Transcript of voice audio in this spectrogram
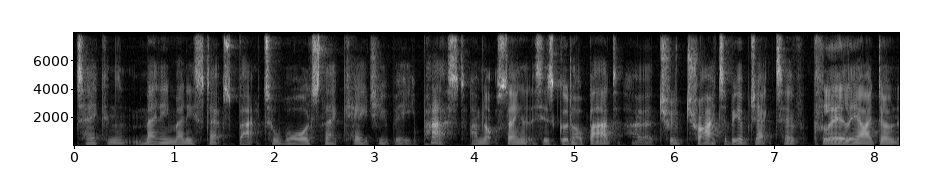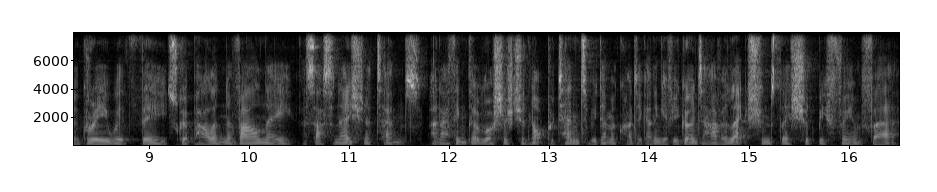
taken many, many steps back towards their KGB past. I'm not saying that this is good or bad. I try to be objective. Clearly, I don't agree with the Skripal and Navalny assassination attempts, and I think that Russia should not pretend to be democratic. I think if you're going to have elections, they should be free and fair.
